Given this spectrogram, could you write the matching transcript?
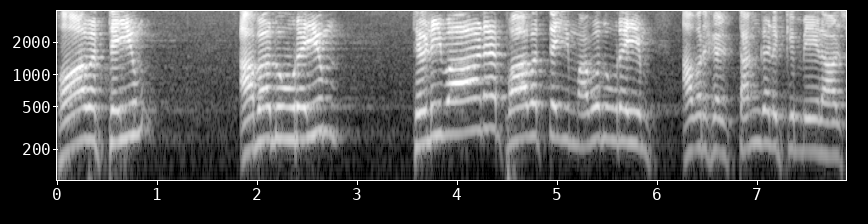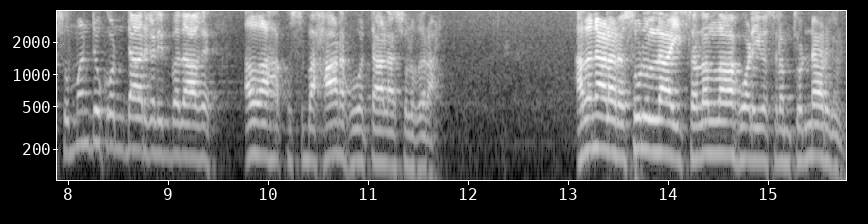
பாவத்தையும் அவதூறையும் தெளிவான பாவத்தையும் அவதூறையும் அவர்கள் தங்களுக்கு மேலால் சுமந்து கொண்டார்கள் என்பதாக அல்லாஹ் குஸ்பஹானஹுவத்தாலா சொல்கிறார் அதனால் ரசூலுல்லாய் ஸல்லல்லாஹு அலைஹி சொன்னார்கள்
